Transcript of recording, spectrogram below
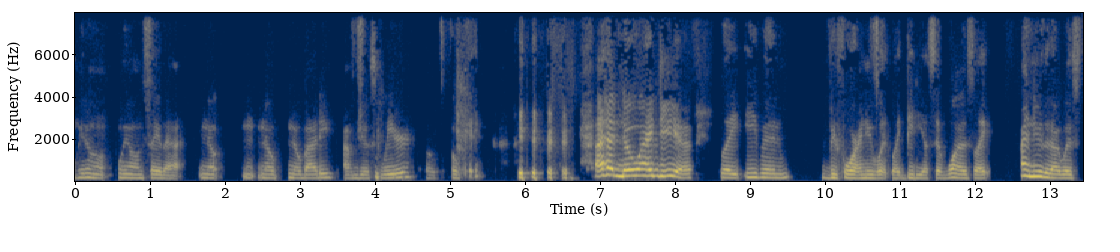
we don't we don't say that. No no nobody. I'm just weird. Oh, okay. I had no idea, like even before I knew what like BDSM was, like I knew that I was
